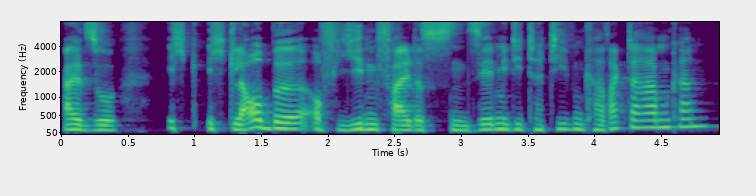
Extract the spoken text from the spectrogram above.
also ich, ich glaube auf jeden Fall, dass es einen sehr meditativen Charakter haben kann.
